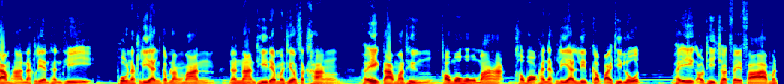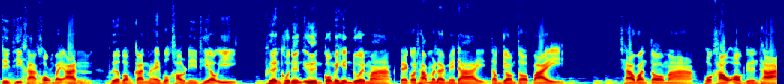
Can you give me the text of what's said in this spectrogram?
ตามหานักเรียนทันที พวกนักเรียนกำลังมัน นานๆทีได้มาเที่ยวสักครั้ง พระเอกตามมาถึงเขาโมโหมาก เขาบอกให้นักเรียนรีบกลับไปที่รถ พระเอกเอาที่ช็อตไฟฟ้ามาติดที่ขาของไบอัน เพื่อป้องกันไม่ให้พวกเขาหนีเที่ยวอีก เพื่อนคนอื่นๆ ก็ไม่เห็นด้วยมาก แต่ก็ทำอะไรไม่ได้ ต้องยอมต่อไปเช้าวันต่อมา พวกเขาออกเดินทาง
